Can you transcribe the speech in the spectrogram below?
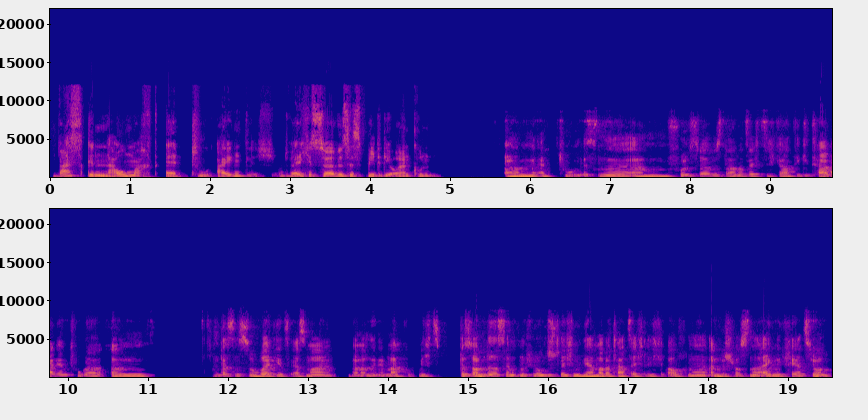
Was genau macht Ad2 eigentlich und welche Services bietet ihr euren Kunden? Ähm, App2 ist eine ähm, Full-Service 360-Grad-Digitalagentur. Ähm, das ist soweit jetzt erstmal, wenn man in den Markt guckt, nichts Besonderes in Anführungsstrichen. Wir haben aber tatsächlich auch eine angeschlossene eigene Kreation,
